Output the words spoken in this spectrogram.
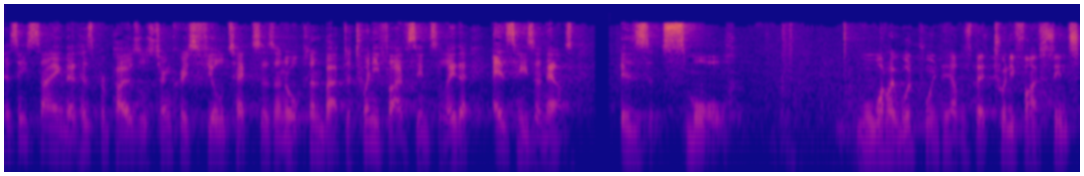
Is he saying that his proposals to increase fuel taxes in Auckland by up to 25 cents a litre, as he's announced, is small? Well, what I would point out is that 25 cents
